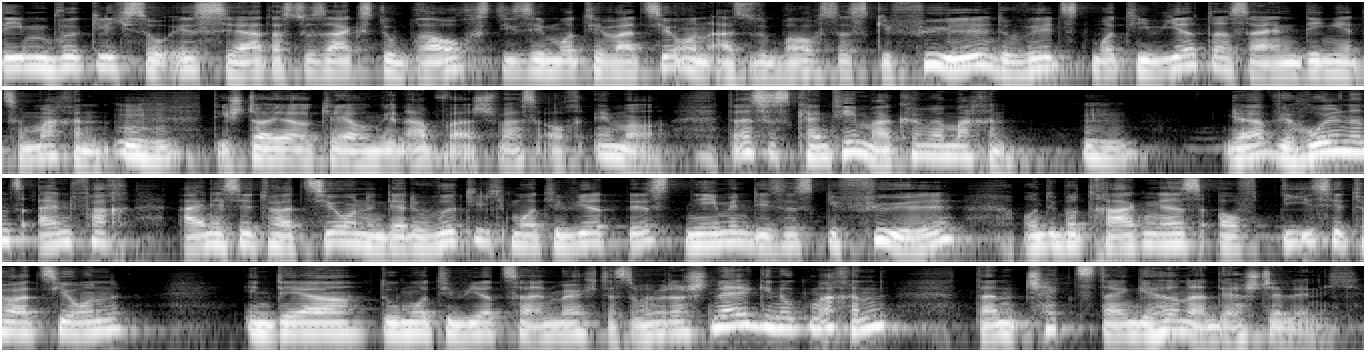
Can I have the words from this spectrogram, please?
dem wirklich so ist, ja, dass du sagst, du brauchst diese Motivation, also du brauchst das Gefühl, du willst motivierter sein, Dinge zu machen, die Steuererklärung, den Abwasch, was auch immer, dann ist kein Thema, können wir machen. Ja, wir holen uns einfach eine Situation, in der du wirklich motiviert bist, nehmen dieses Gefühl und übertragen es auf die Situation, in der du motiviert sein möchtest. Und wenn wir das schnell genug machen, dann checkt's dein Gehirn an der Stelle nicht.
